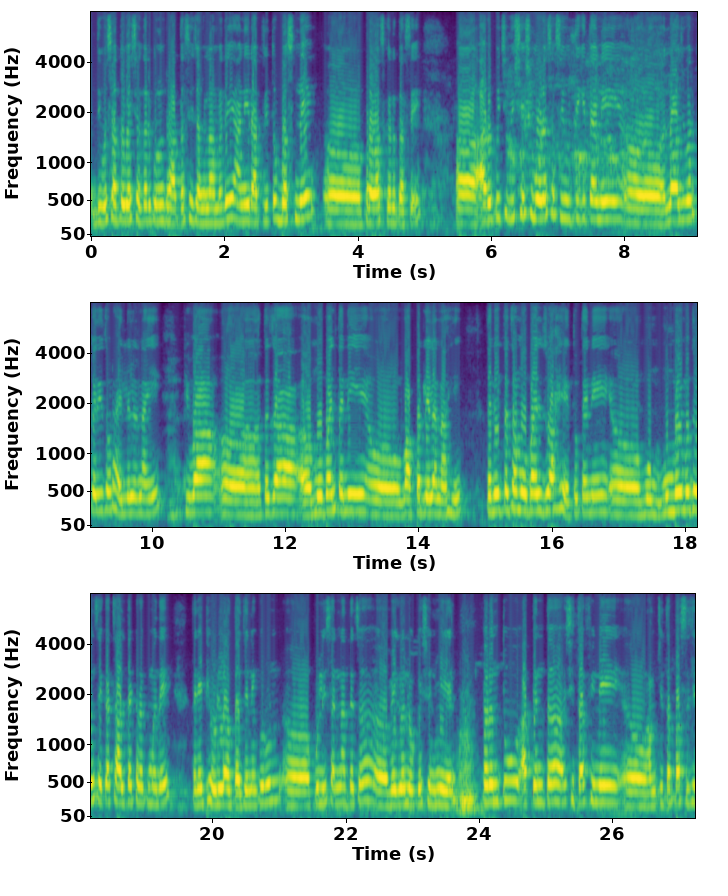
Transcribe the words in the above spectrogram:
दिवसा तो वेषांतर करून राहत असे जंगलामध्ये आणि रात्री तो बसने प्रवास करत असे. आरोपीची विशेष मोडस अशी होती की त्याने लॉजवर कधी तो राहिलेला नाही किंवा त्याचा मोबाईल त्याने वापरलेला नाही. त्याने त्याचा मोबाईल जो आहे तो त्याने मुं- मुंबईमधूनच एका चालत्या ट्रकमध्ये त्याने ठेवला होता जेणेकरून पोलिसांना त्याचं वेगळं लोकेशन मिळेल. परंतु अत्यंत शिताफीने आमची तपासाची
